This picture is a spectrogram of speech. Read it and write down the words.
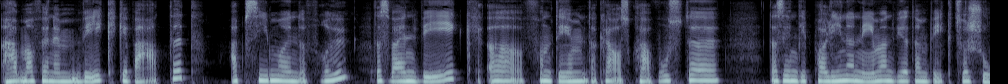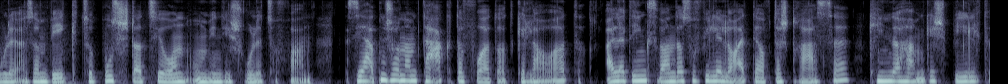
haben auf einem Weg gewartet, ab 7 Uhr in der Früh. Das war ein Weg, äh, von dem der Klaus K. wusste, dass ihn die Paulina nehmen wird am Weg zur Schule, also am Weg zur Busstation, um in die Schule zu fahren. Sie hatten schon am Tag davor dort gelauert. Allerdings waren da so viele Leute auf der Straße. Kinder haben gespielt.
